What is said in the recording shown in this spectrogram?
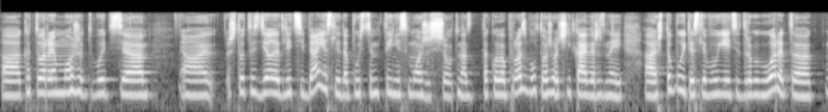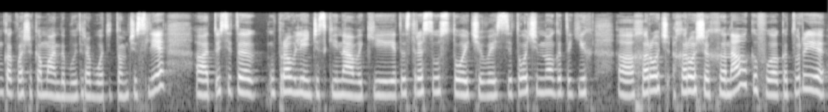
которая может быть а, что-то сделает для тебя, если, допустим, ты не сможешь, вот у нас такой вопрос был тоже очень каверзный, а, что будет, если вы уедете в другой город, а, ну, как ваша команда будет работать в том числе, то есть это управленческие навыки, это стрессоустойчивость, это очень много таких хорош, хороших навыков, которые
